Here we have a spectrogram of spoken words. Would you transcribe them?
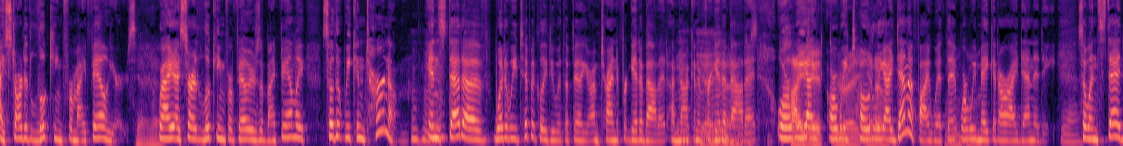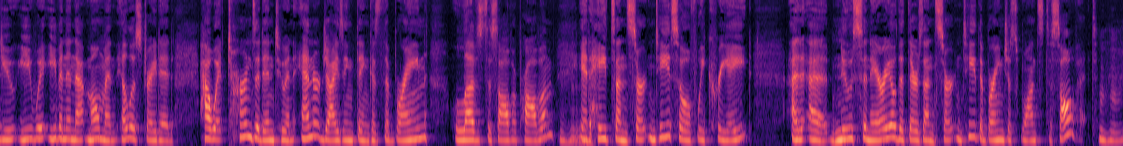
I started looking for my failures, Yeah, yeah. right? I started looking for failures of my family so that we can turn them Mm-hmm. instead of what do we typically do with a failure? I'm trying to forget about it. I'm not mm-hmm. going to Yeah, forget about it, or we it, or we right, you totally know. identify with it, where we mm-hmm. make it our identity. So instead, you you even in that moment illustrated how it turns it into an energizing thing because the brain loves to solve a problem. Mm-hmm. It hates uncertainty. So if we create a, a new scenario that there's uncertainty, the brain just wants to solve it. Mm-hmm.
